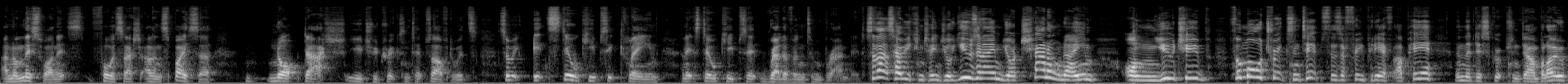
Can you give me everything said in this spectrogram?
And on this one, it's forward slash Alan Spicer, not dash YouTube tricks and tips afterwards. So it, it still keeps it clean and it still keeps it relevant and branded. So that's how you can change your username, your channel name on YouTube. For more tricks and tips, there's a free PDF up here in the description down below.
